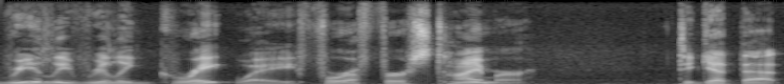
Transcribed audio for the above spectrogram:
really, really great way for a first timer to get that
